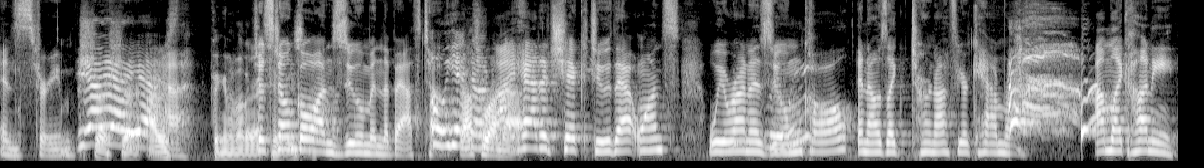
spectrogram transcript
and stream. Yeah, sure, yeah, sure. yeah. I was thinking of other Just don't activities. go on Zoom in the bathtub. Oh yeah, That's no, where. I'm I at. had a chick do that once. We were on a Zoom Really? call, and I was like, "Turn off your camera." I'm like, "Honey,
